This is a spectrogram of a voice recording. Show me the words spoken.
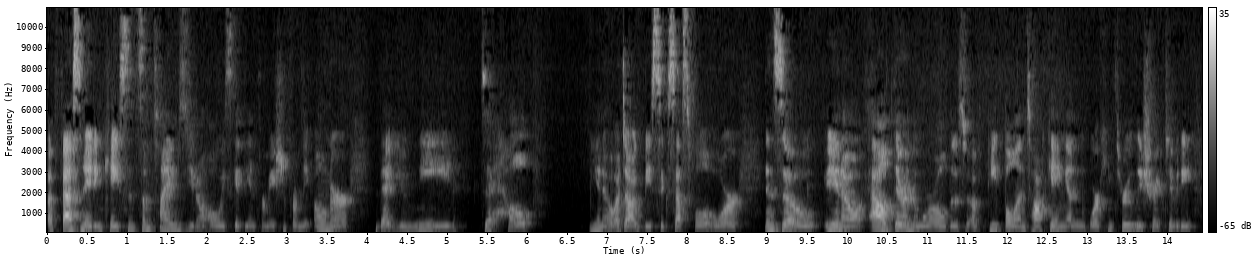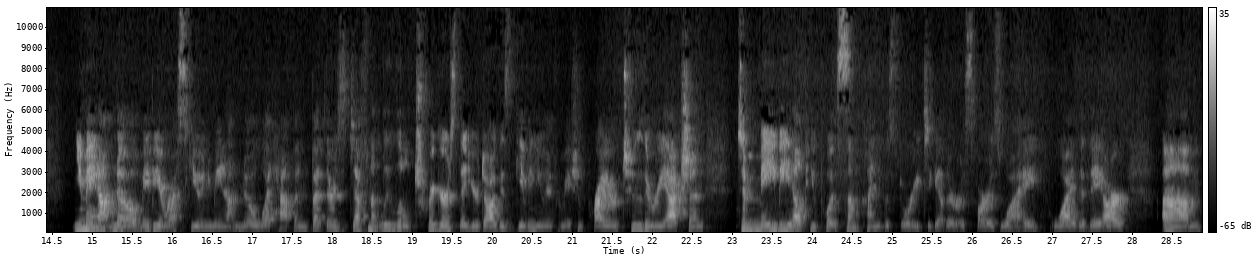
a fascinating case. And sometimes you don't always get the information from the owner that you need to help you know a dog be successful or and so you know out there in the world of, of people and talking and working through leash activity you may not know it may be a rescue and you may not know what happened but there's definitely little triggers that your dog is giving you information prior to the reaction to maybe help you put some kind of a story together as far as why why that they are. Um,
